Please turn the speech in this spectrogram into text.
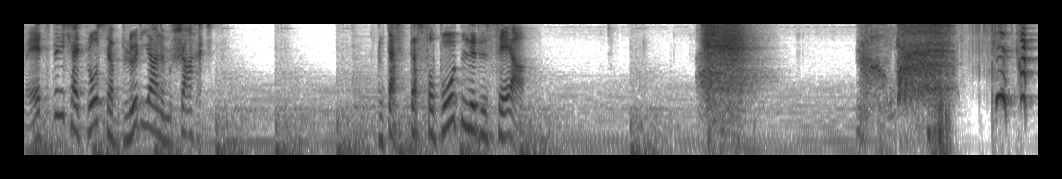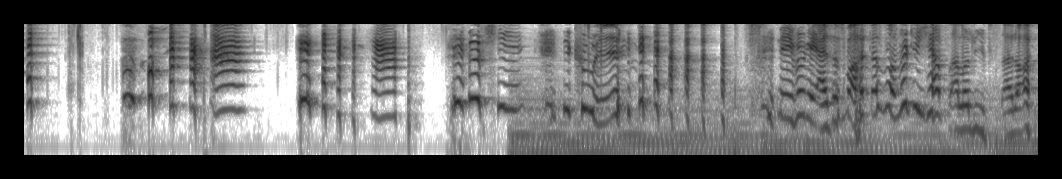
Na, jetzt bin ich halt bloß der Blödian im Schacht. Und das, das verbotene Dessert. okay. Cool. nee, wirklich, also das war, das war wirklich herzallerliebst, Alter.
